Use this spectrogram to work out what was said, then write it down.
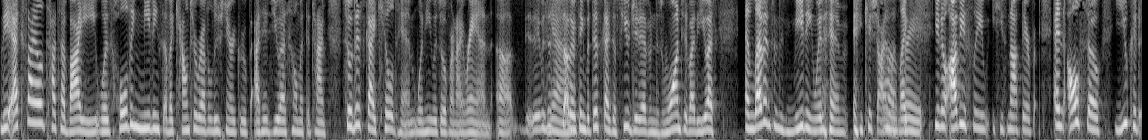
The exiled Tatabai was holding meetings of a counter revolutionary group at his U.S. home at the time. So this guy killed him when he was over in Iran. Uh, it was this Yeah. other thing, but this guy's a fugitive and is wanted by the U.S. And Levinson's meeting with him in Kish Island. like, Oh, great. you know, obviously he's not there. For, and also, you could,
